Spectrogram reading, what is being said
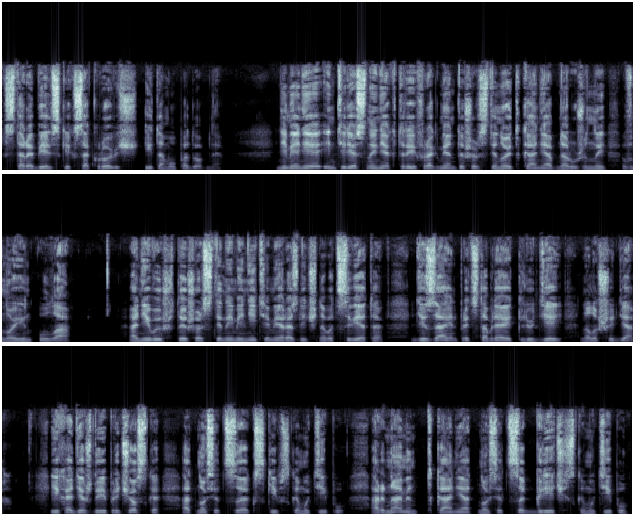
старобельских сокровищ и тому подобное. Не менее интересны некоторые фрагменты шерстяной ткани, обнаруженной в Ноин-Ула. Они вышиты шерстяными нитями различного цвета. Дизайн представляет людей на лошадях. Их одежда и прическа относятся к скифскому типу. Орнамент ткани относится к греческому типу.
